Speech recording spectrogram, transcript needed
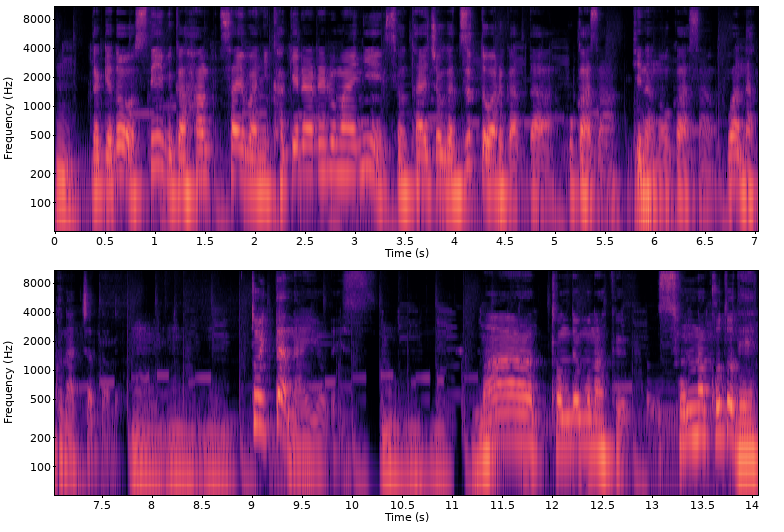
うんだけど、スティーブが判裁判にかけられる前に、その体調がずっと悪かったお母さん、ティナのお母さんは亡くなっちゃったと。うんうんといった内容です。うんうんまあ、とんでもなく、そんなことで、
